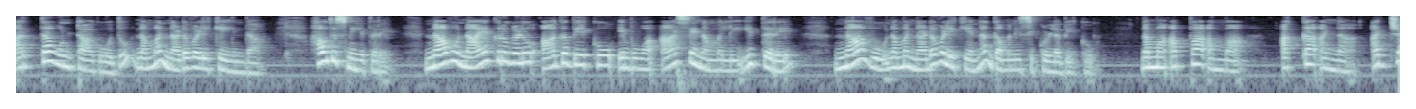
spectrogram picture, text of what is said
ಅರ್ಥ ಉಂಟಾಗುವುದು ನಮ್ಮ ನಡವಳಿಕೆಯಿಂದ. ಹೌದು ಸ್ನೇಹಿತರೆ, ನಾವು ನಾಯಕರುಗಳು ಆಗಬೇಕು ಎಂಬುವ ಆಸೆ ನಮ್ಮಲ್ಲಿ ಇದ್ದರೆ ನಾವು ನಮ್ಮ ನಡವಳಿಕೆಯನ್ನು ಗಮನಿಸಿಕೊಳ್ಳಬೇಕು. ನಮ್ಮ ಅಪ್ಪ, ಅಮ್ಮ, ಅಕ್ಕ, ಅಣ್ಣ, ಅಜ್ಜ,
